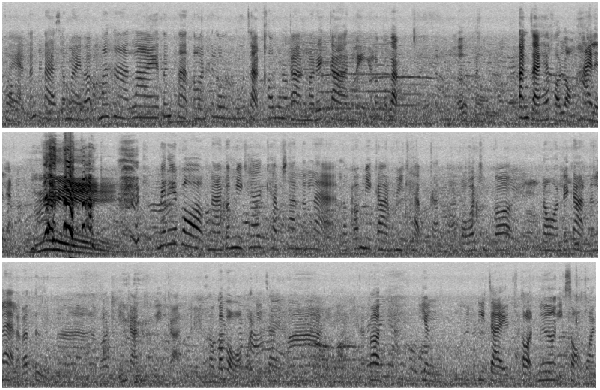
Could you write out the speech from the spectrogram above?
แขวนตั้งแต่สมัยแบบมหาลัยตั้งแต่ตอนที่เรารู้จักเข้าวงการมาด้วยกันอะไรอย่างเงี้ยเราก็แบบเออมัน ตั้งใจให้เขาร้องไห้เลยแหละ นี่ไม่ได้บอกนะก็มีแค่แคปชั่นนั่นแหละ แล้วก็มีการรีแคปกันเนาะเพราะว่าคิมก็นอนด้วยกันนั่นแหละ แล้วก็ตื่นมาแล้วก็มีการคุยกันเขาก็บอกว่าเขาดีใจมากอะไรอย่างงี้แล้วก็ยังดีใจต่อเนื่องอีก 2 วัน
